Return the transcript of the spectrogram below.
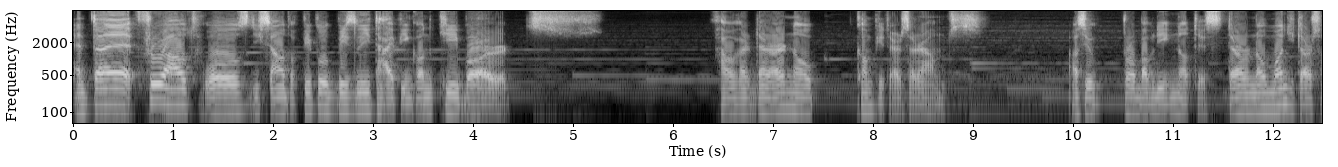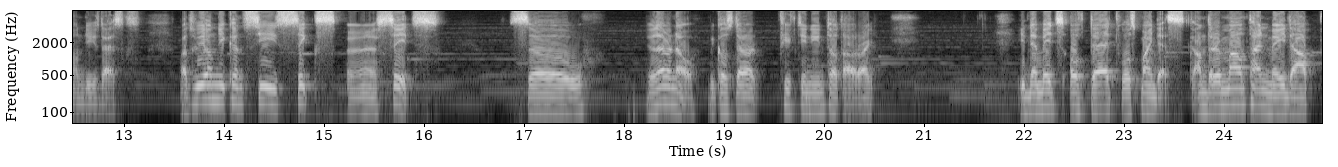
and throughout was the sound of people busily typing on keyboards. However, there are no computers around. As you probably noticed, there are no monitors on these desks, but we only can see 6 uh, seats, so you never know, because there are 15 in total, right? In the midst of that was my desk, under a mountain made up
